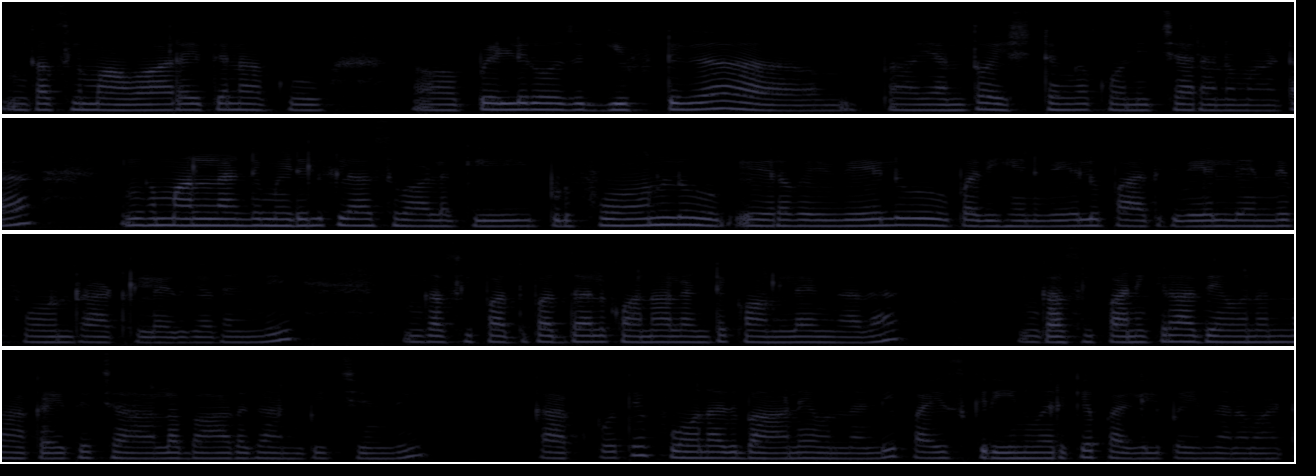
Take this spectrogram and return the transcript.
ఇంకా అసలు మా వారైతే నాకు పెళ్ళి రోజు గిఫ్ట్గా ఎంతో ఇష్టంగా కొనిచ్చారనమాట ఇంకా మనలాంటి మిడిల్ క్లాస్ వాళ్ళకి ఇప్పుడు ఫోన్లు ఇరవై వేలు పదిహేను వేలు పాతిక వేలు లేనిదే ఫోన్ రావట్లేదు కదండి. ఇంకా అసలు పద్ద పద్దాలు కొనాలంటే కొనలేం కదా. ఇంకా అసలు పనికిరాదేమోనని నాకైతే చాలా బాధగా అనిపించింది. కాకపోతే ఫోన్ అది బాగానే ఉందండి. పై స్క్రీన్ వరకే పగిలిపోయింది అనమాట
